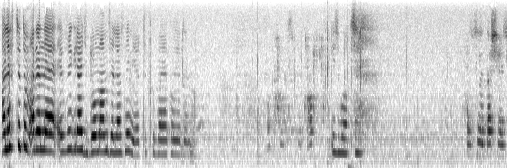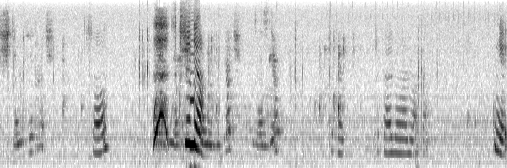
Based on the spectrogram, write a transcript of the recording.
Ale chcę tą arenę wygrać, bo mam żelazny mieczyk chyba jako jedyna. I złoty. A co, da się jakiś ten wygrać? Co? Skrzynia! wygrać? Z SG? Czekaj, czekaj, bo mam laga. Nie,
